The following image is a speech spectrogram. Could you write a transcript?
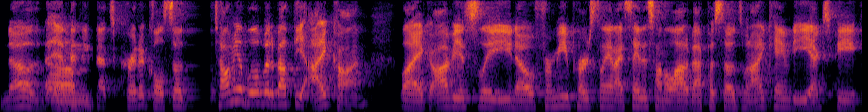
No, I think um, that's critical. So tell me a little bit about the icon. Like obviously, you know, for me personally, and I say this on a lot of episodes, when I came to EXP,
